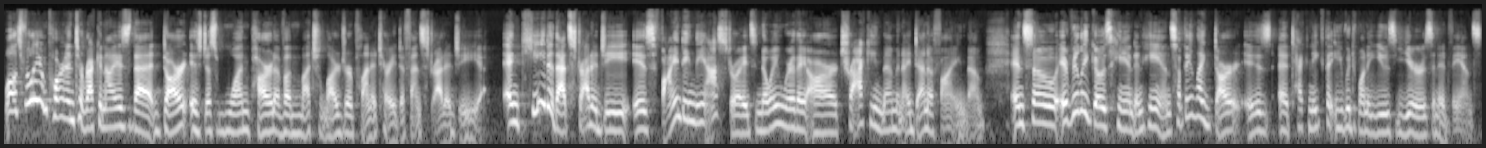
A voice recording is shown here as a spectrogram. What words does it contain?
Well, it's really important to recognize that DART is just one part of a much larger planetary defense strategy. And key to that strategy is finding the asteroids, knowing where they are, tracking them, and identifying them. And so it really goes hand in hand. Something like DART is a technique that you would want to use years in advance,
